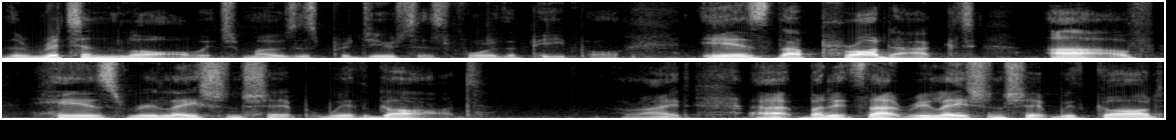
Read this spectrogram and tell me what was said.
the written law which Moses produces for the people, is the product of his relationship with God. All right? Uh, but it's that relationship with God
